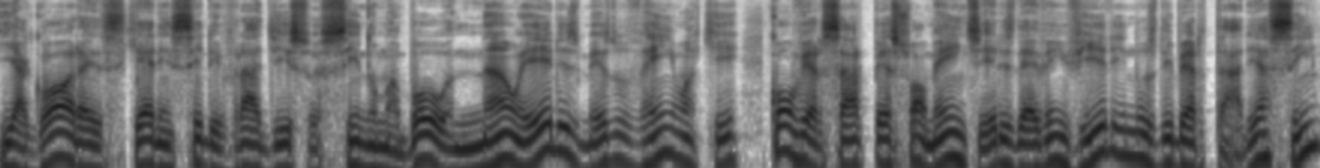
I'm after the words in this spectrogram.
E agora eles querem se livrar disso assim numa boa? Não, eles mesmos venham aqui conversar pessoalmente. Eles devem vir e nos libertar. E assim,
